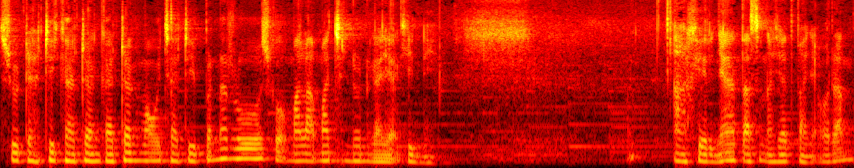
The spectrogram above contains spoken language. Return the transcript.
sudah digadang-gadang mau jadi penerus kok malah majnun kayak gini. Akhirnya atas nasihat banyak orang,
